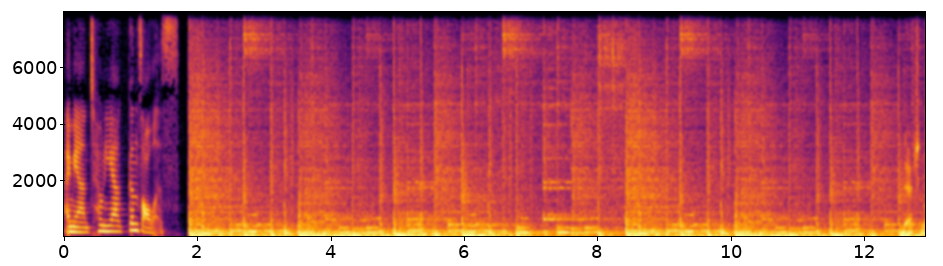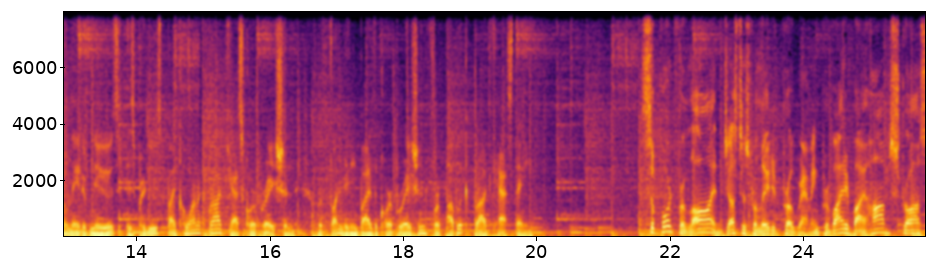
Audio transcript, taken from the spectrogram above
I'm Antonia Gonzalez. National Native News is produced by Koahnic Broadcast Corporation with funding by the Corporation for Public Broadcasting. Support for law and justice related programming provided by Hobbs, Strauss,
